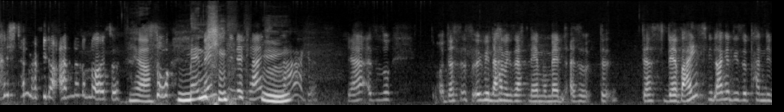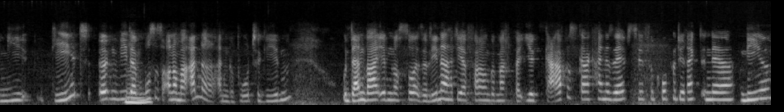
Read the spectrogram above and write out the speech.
weil ich dann mal wieder andere Leute, ja. so Menschen. Menschen in der gleichen hm. Lage. Ja, also so, und das ist irgendwie, da haben wir gesagt, nee, Moment, also das, wer weiß, wie lange diese Pandemie geht, irgendwie, mhm. da muss es auch nochmal andere Angebote geben. Und dann war eben noch so, also Lena hat die Erfahrung gemacht, bei ihr gab es gar keine Selbsthilfegruppe direkt in der Nähe.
